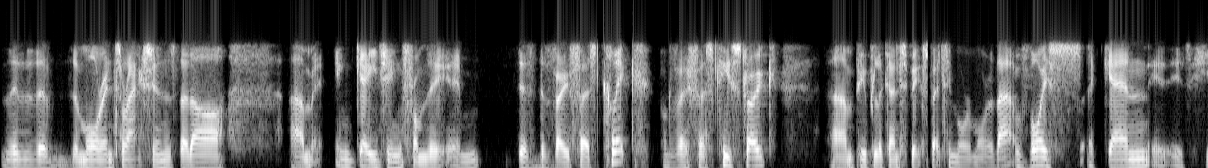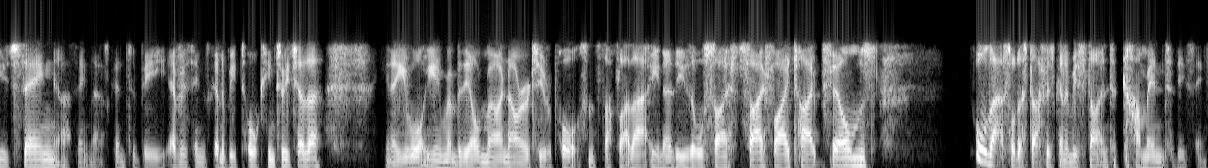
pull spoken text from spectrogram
the the, the more interactions that are um, engaging from the the, the very first click or the very first keystroke. Um, people are going to be expecting more and more of that. Voice, again, is a huge thing. I think that's going to be everything's going to be talking to each other. You know, you, you remember the old Minority Reports and stuff like that. You know, these all sci- sci-fi type films. All that sort of stuff is going to be starting to come into these things.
